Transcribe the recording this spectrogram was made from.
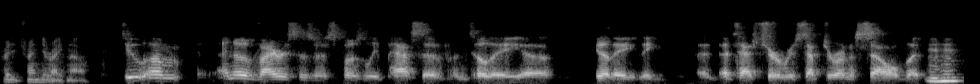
pretty trendy right now. Do um, I know viruses are supposedly passive until they, uh, you know, they they attach to a receptor on a cell. But Mm-hmm.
